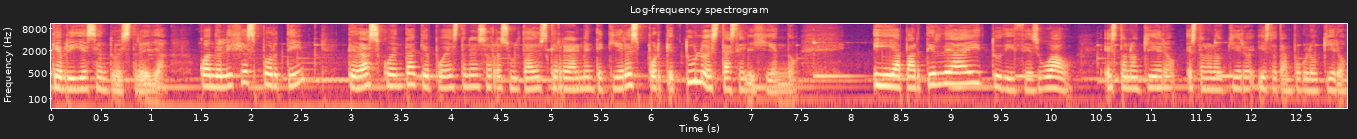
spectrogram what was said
que brilles en tu estrella. Cuando eliges por ti, te das cuenta que puedes tener esos resultados que realmente quieres porque tú lo estás eligiendo. Y a partir de ahí tú dices, wow, esto no quiero, esto no lo quiero y esto tampoco lo quiero.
